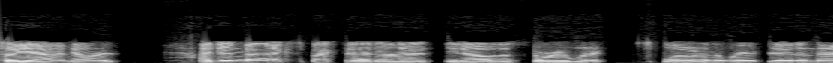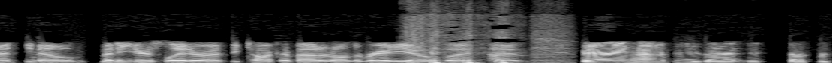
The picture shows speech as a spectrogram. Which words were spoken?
so yeah, no, I I did not expect that. Uh, you know, the story would explode in the way it did, and that you know many years later I'd be talking about it on the radio. But I'm very happy that it stuck with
